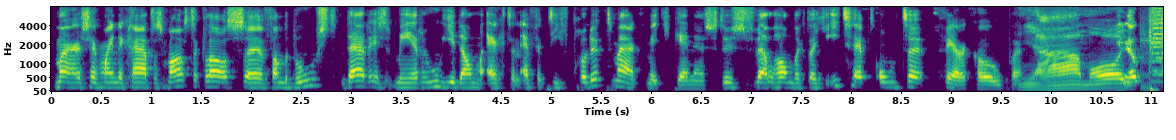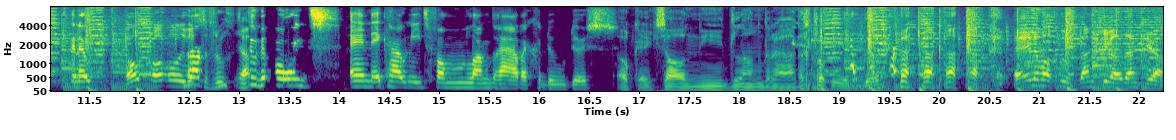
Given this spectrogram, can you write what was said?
Maar zeg maar in de gratis masterclass eh, van de Boost, daar is het meer hoe je dan echt een effectief product maakt met je kennis. Dus wel handig dat je iets hebt om te verkopen. Ja, mooi. Ben ook, Oh, oh, oh, je was te vroeg. Ja. to the point. En ik hou niet van langdradig gedoe, dus. Oké, ik zal niet langdradig proberen te doen. Helemaal goed, dankjewel, dankjewel.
